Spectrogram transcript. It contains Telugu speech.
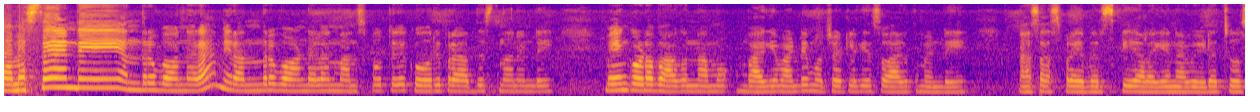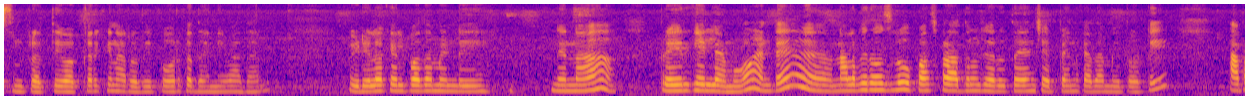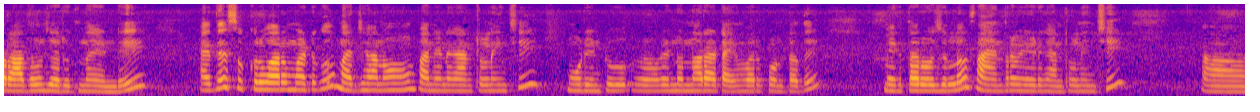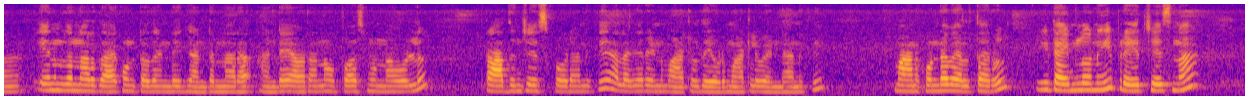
నమస్తే అండి. అందరూ బాగున్నారా? మీరు అందరూ బాగుండాలని మనస్ఫూర్తిగా కోరి ప్రార్థిస్తున్నానండి. మేము కూడా బాగున్నాము. భాగ్యం అంటే ముచ్చట్లకి స్వాగతం అండి నా సబ్స్క్రైబర్స్కి అలాగే నా వీడియో చూస్తున్న ప్రతి ఒక్కరికి నా హృదయపూర్వక ధన్యవాదాలు. వీడియోలోకి వెళ్ళిపోదామండి. నిన్న ప్రేయర్కి వెళ్ళాము. అంటే నలభై రోజులు ఉపవాస ప్రార్థనలు జరుగుతాయని చెప్పాను కదా మీతోటి. ఆ ప్రార్థనలు జరుగుతున్నాయండి. అయితే శుక్రవారం మటుకు మధ్యాహ్నం పన్నెండు గంటల నుంచి మూడింటు రెండున్నర ఆ టైం వరకు ఉంటుంది. మిగతా రోజుల్లో సాయంత్రం ఏడు గంటల నుంచి ఎనిమిదిన్నర దాకా ఉంటుందండి గంటన్నర. అంటే ఎవరైనా ఉపవాసం ఉన్నవాళ్ళు ప్రార్థన చేసుకోవడానికి అలాగే రెండు మాటలు దేవుడి మాటలు వినడానికి మానకుండా వెళ్తారు. ఈ టైంలోని ప్రేయర్ చేసిన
